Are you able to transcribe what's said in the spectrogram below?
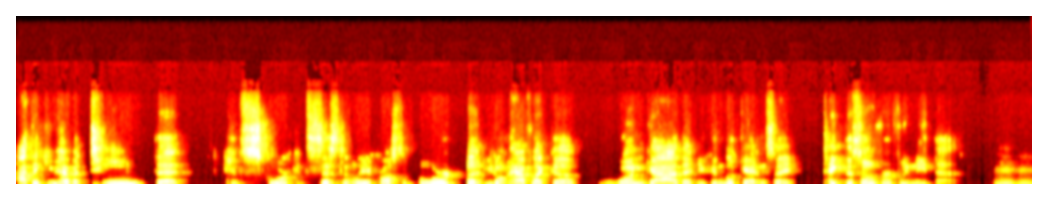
I think you have a team that can score consistently across the board, but you don't have like a one guy that you can look at and say, take this over if we need that. Mm-hmm.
